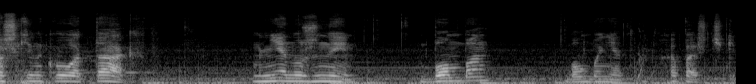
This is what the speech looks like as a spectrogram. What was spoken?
Ёшкин кот. Так. Мне нужны бомба. Бомбы нету. ХПшечки.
